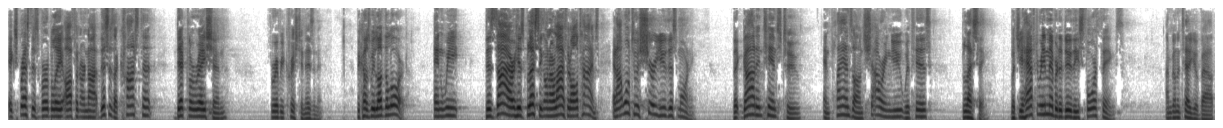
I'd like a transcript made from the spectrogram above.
express this verbally often or not, this is a constant declaration for every Christian, isn't it? Because we love the Lord and we desire His blessing on our life at all times. And I want to assure you this morning that God intends to and plans on showering you with His blessing. But you have to remember to do these four things I'm going to tell you about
